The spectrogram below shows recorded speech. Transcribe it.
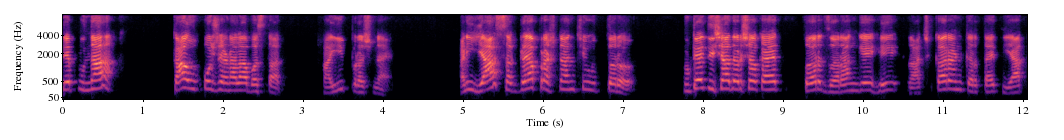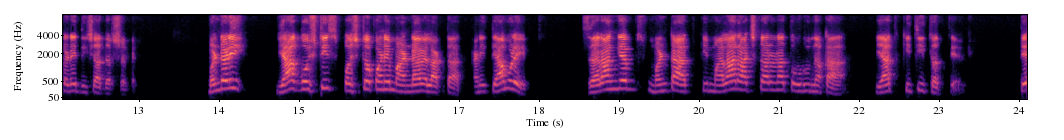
ते पुन्हा का उपोषणाला बसतात हाही प्रश्न आहे. आणि या सगळ्या प्रश्नांची उत्तरं कुठे दिशादर्शक आहेत तर जरांगे हे राजकारण करतायत याकडे दिशादर्शक आहे मंडळी या गोष्टी स्पष्टपणे मांडाव्या लागतात आणि त्यामुळे जरांगे म्हणतात की मला राजकारणात ओढू नका. यात किती तथ्य आहे? ते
